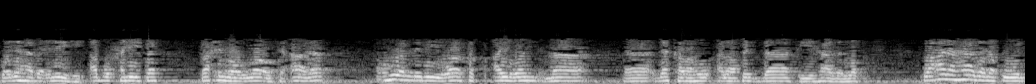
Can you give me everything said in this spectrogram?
وذهب إليه أبو حنيفة رحمه الله تعالى هو الذي يوافق أيضا ما آه، ذكره الأطباء في هذا الوقت. وعلى هذا نقول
